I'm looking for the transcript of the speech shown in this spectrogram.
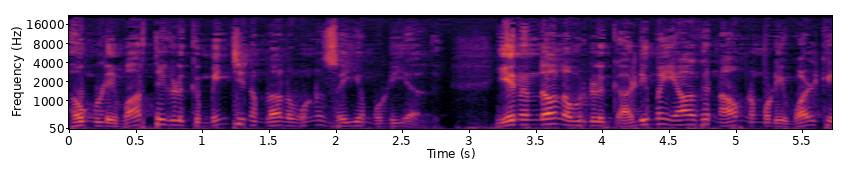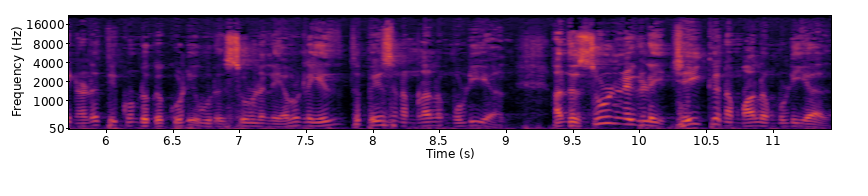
அவங்களுடைய வார்த்தைகளுக்கு மிஞ்சி நம்மளால் ஒன்றும் செய்ய முடியாது. ஏனென்றால் அவர்களுக்கு அடிமையாக நாம் நம்முடைய வாழ்க்கை நடத்தி கொண்டிருக்கக்கூடிய ஒரு சூழ்நிலை. அவர்களை எதிர்த்து பேச நம்மளால் முடியாது. அந்த சூழ்நிலைகளை ஜெயிக்க நம்மால முடியாது.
